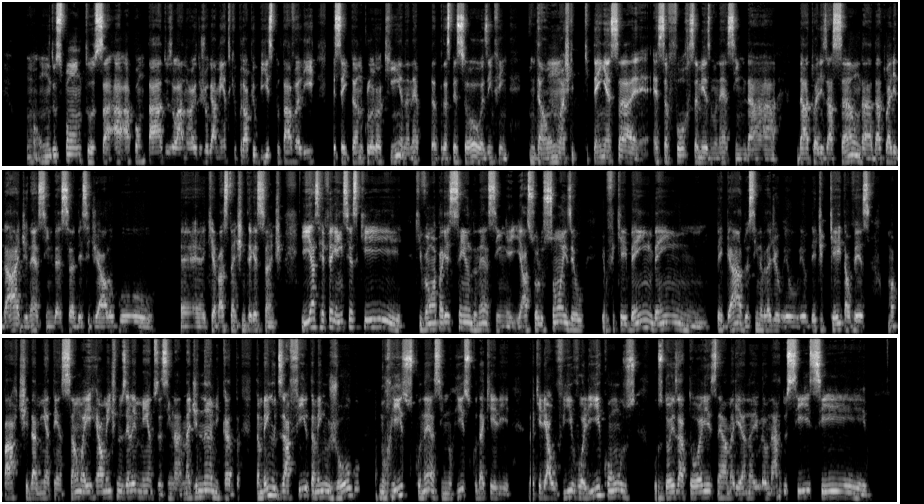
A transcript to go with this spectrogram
um, dos pontos a, a, apontados lá na hora do julgamento que o próprio bispo estava ali receitando cloroquina, né, para as pessoas, enfim. Então, acho que, que tem essa, essa força mesmo, né, assim, da, da atualização, da, da atualidade, né, assim, dessa, desse diálogo é, que é bastante interessante. E as referências que, que vão aparecendo, né, assim, e, as soluções, eu, eu fiquei bem, bem pegado, assim, na verdade eu, eu, eu dediquei talvez uma parte da minha atenção aí realmente nos elementos, assim, na, na, dinâmica, também no desafio, também no jogo, no risco, né, assim, no risco daquele, daquele ao vivo ali com os, os dois atores, né, a Mariana e o Leonardo, se, se,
